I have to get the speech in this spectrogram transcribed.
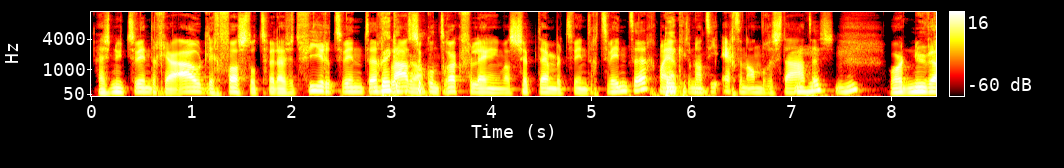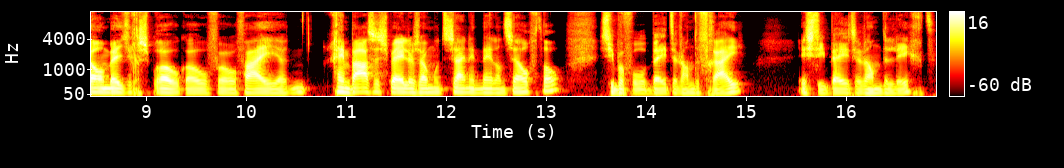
Hij is nu 20 jaar oud, ligt vast tot 2024. Denk ik Laatste contractverlenging was september 2020. Maar ja, toen had hij echt een andere status. Mhm. Wordt nu wel een beetje gesproken over of hij eh, geen basisspeler zou moeten zijn in het Nederlands elftal. Is hij bijvoorbeeld beter dan de Vrij? Is hij beter dan de Licht?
